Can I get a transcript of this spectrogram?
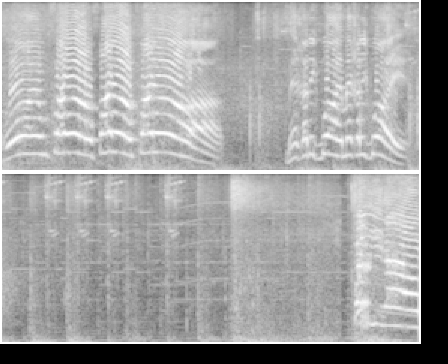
Oh, fire, fire, fire! Mechanic boy, mechanic boy. Pergi kau.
